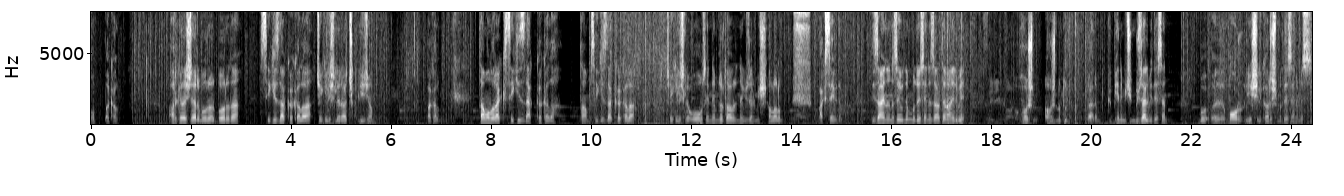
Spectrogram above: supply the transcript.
Hop bakalım. Arkadaşlar bu, bu arada 8 dakika kala çekilişleri açıklayacağım. Bakalım. Tam olarak 8 dakika kala. Tam 8 dakika kala çekilişle. Oo senin M4 tavrın da güzelmiş. Alalım. Üf, bak sevdim. Dizaynını sevdim. Bu deseni zaten ayrı bir hoş hoşnut yani benim için güzel bir desen. Bu e, mor yeşil karışımı desenimiz.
